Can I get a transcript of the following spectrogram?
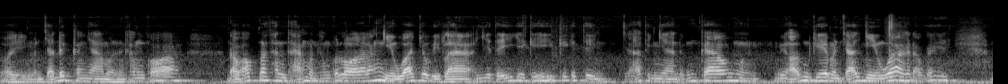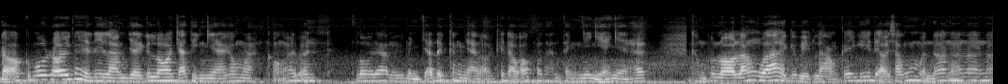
Rồi mình trả đứt căn nhà mình, không có đầu óc nó thanh thản mình không có lo lắng nhiều quá cho việc là với tỷ với cái cái cái tiền trả tiền nhà nó cũng cao. Mà ở bên kia mình trả nhiều quá cái đầu cái đầu óc có bối rối cái đi làm về cái lo trả tiền nhà không à. Còn ở bên lôi ra mình trả đứt căn nhà rồi cái đầu óc nó thanh thanh nhẹ nhẹ nhàng hơn. Không có lo lắng quá thì cái việc làm cái cái đời sống của mình nó nó nó nó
